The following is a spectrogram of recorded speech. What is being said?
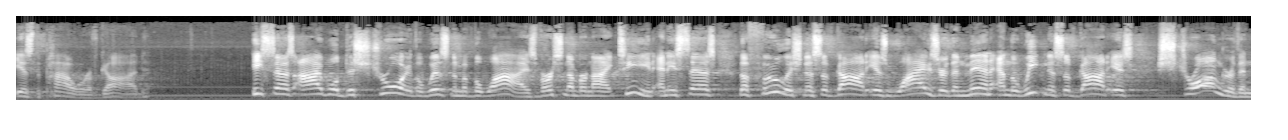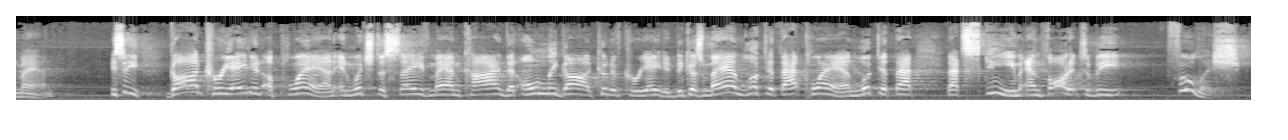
is the power of God. He says, I will destroy the wisdom of the wise, verse number 19. And he says, the foolishness of God is wiser than men, and the weakness of God is stronger than man. You see, God created a plan in which to save mankind that only God could have created because man looked at that plan, looked at that, that scheme, and thought it to be foolish.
